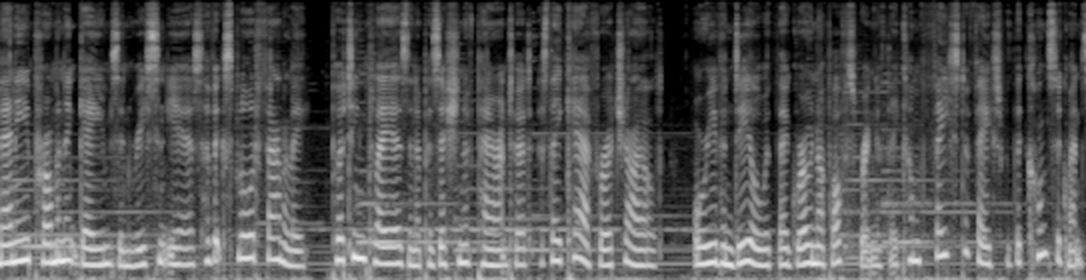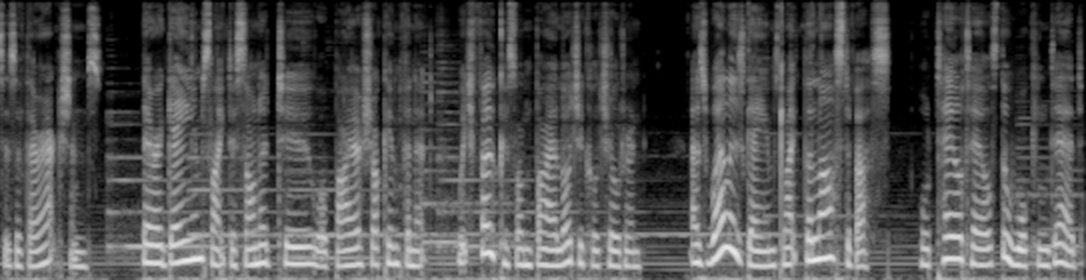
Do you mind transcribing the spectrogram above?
Many prominent games in recent years have explored family, putting players in a position of parenthood as they care for a child, or even deal with their grown up offspring if they come face to face with the consequences of their actions. There are games like Dishonored 2 or Bioshock Infinite, which focus on biological children, as well as games like The Last of Us or Telltale's The Walking Dead,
